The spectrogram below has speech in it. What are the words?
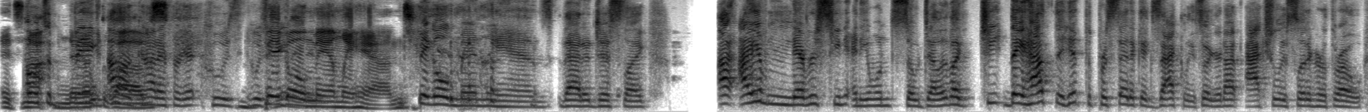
It's Oh, not it's a no big. Oh god, I forget who's who's big old it manly hand. big old manly hands that are just like. I, I have never seen anyone so delicate. Like she, they have to hit the prosthetic exactly, so you're not actually slitting her throat.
